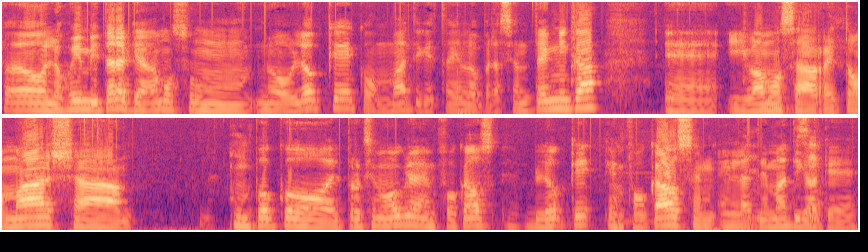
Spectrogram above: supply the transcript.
yo los voy a invitar a que hagamos un nuevo bloque con Mati que está ahí en la operación técnica eh, y vamos a retomar ya un poco el próximo bloque enfocados, bloque, enfocados en, la temática que,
